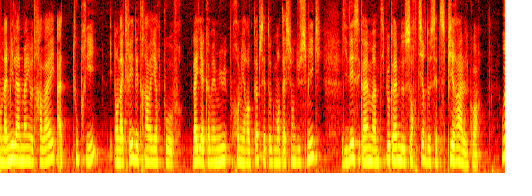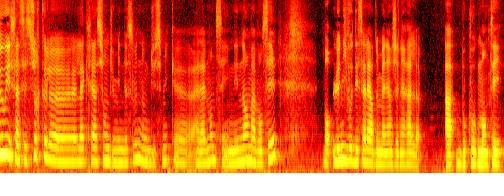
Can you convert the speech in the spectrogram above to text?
On a mis l'Allemagne au travail à tout prix. On a créé des travailleurs pauvres. Là, il y a quand même eu, 1er octobre, cette augmentation du SMIC. L'idée, c'est quand même un petit peu quand même de sortir de cette spirale, quoi. Oui, oui, ça c'est sûr que la création du Mindestlohn, donc du SMIC euh, à l'allemande, c'est une énorme avancée. Bon, le niveau des salaires de manière générale a beaucoup augmenté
